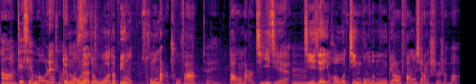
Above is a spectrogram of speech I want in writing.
啊这些谋略上的对谋略，就我的兵从哪儿出发，对到哪儿集结，嗯集结以后我进攻的目标方向是什么？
